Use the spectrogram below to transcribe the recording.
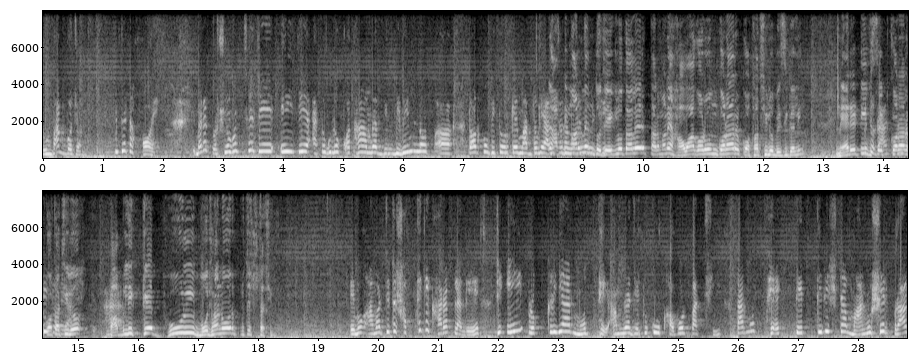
দুর্ভাগ্যজনক, কিন্তু এটা হয়। এবারে প্রশ্ন হচ্ছে যে এই যে এতগুলো কথা আমরা বিভিন্ন তর্ক বিতর্কের মাধ্যমে আপনি মানবেন তো যে এগুলো তাহলে তার মানে হাওয়া গরম করার কথা ছিল বেসিক্যালি ন্যারেটিভ সেট করার কথা ছিল আসছে। হ্যাঁ। পাবলিককে ভুল বোঝানোর প্রচেষ্টা ছিল এবং আমার যেটা সব থেকে খারাপ লাগে যে এই প্রক্রিয়ার মধ্যে আমরা যেটুকু খবর পাচ্ছি তার মধ্যে তেত্রিশটা মানুষের প্রাণ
